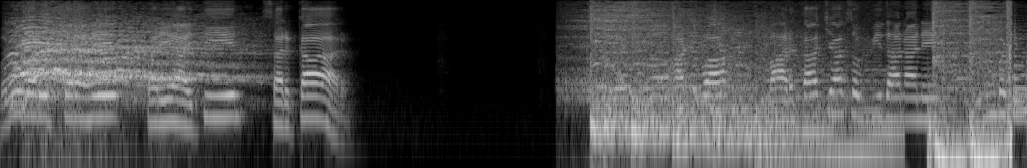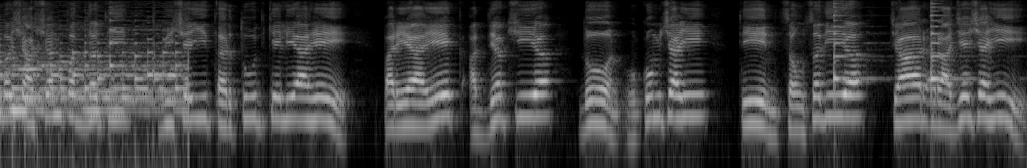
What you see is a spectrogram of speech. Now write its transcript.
बरोबर उत्तर आहे पर्याय तीन सरकार. आठवा भारताच्या संविधानाने कुटुंब शासन पद्धती विषयी तरतूद केली आहे. पर्याय एक अध्यक्षीय. दोन हुकुमशाही. तीन संसदीय. चार राजेशाही.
